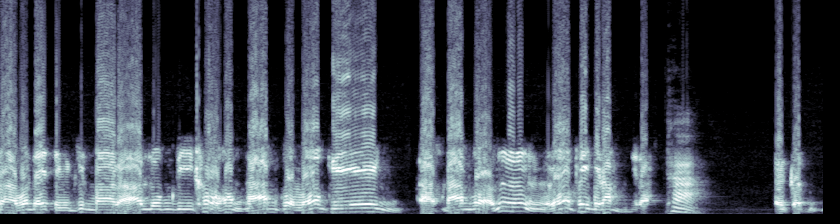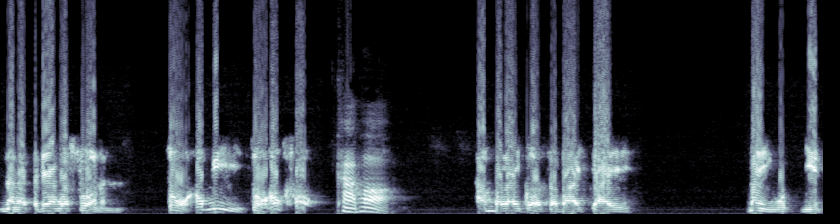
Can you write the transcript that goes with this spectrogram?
ถ้าวันใดตื่นขึ้นมาล่ะอารมณ์ดีเข้าห้องน้ำก็ร้องเพลงอาบน้ำก็เออร้องเพลงไปนำนี่ล่ะค่ะ ไอ้ก็นั่นแหละแสดงว่าช่วงนั้นโตเขามีโตเขาเข้าค่ะพ่อทำอะไรก็สบายใจ ไม่หงุดหงิด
